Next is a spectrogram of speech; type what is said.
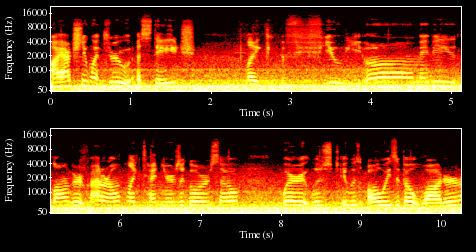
I actually went through a stage like a few uh, maybe longer I don't know like 10 years ago or so where it was it was always about water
